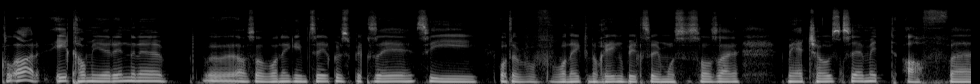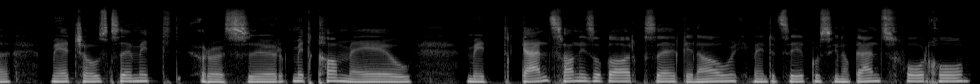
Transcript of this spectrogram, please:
Klar, ich kann mich erinnern, äh, also als ich im Zirkus gesehen sie oder wo ich noch irgendwie gesehen muss ich so sagen, wir haben Shows gesehen mit Affen, wir haben Shows gesehen mit Rösser, mit Kamel, mit Gänse habe ich sogar gesehen, genau. Ich meine, der Zirkus sind noch Gänse vorgekommen.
